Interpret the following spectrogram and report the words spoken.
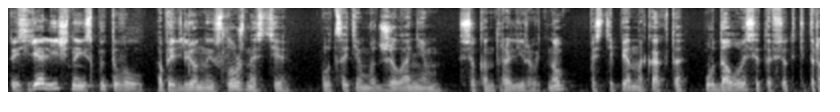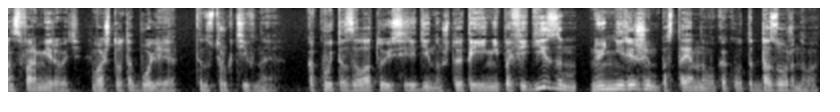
То есть я лично испытывал определенные сложности вот с этим вот желанием все контролировать. Но постепенно как-то удалось это все-таки трансформировать во что-то более конструктивное. Какую-то золотую середину, что это и не пофигизм, но и не режим постоянного какого-то дозорного.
